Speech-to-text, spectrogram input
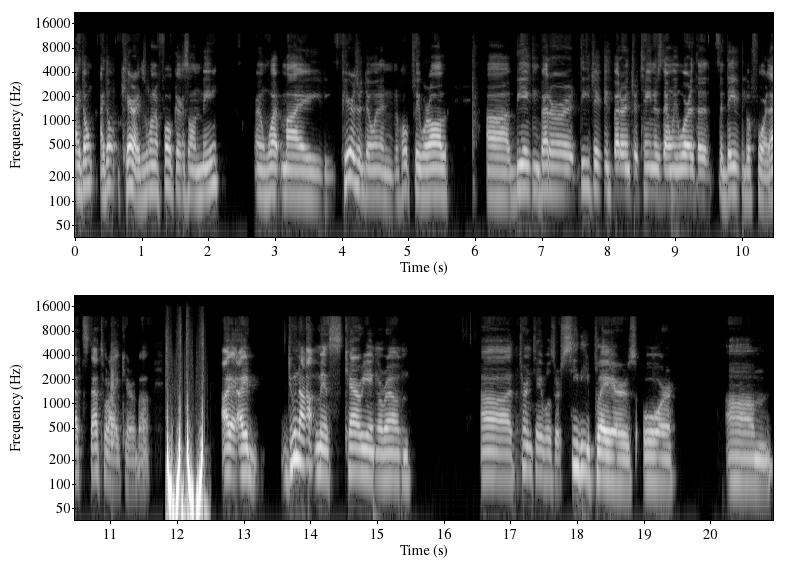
I don't I don't care. I just want to focus on me and what my peers are doing, and hopefully we're all uh, being better DJs, better entertainers than we were the the day before. That's that's what I care about. I, I do not miss carrying around uh, turntables or CD players or um,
